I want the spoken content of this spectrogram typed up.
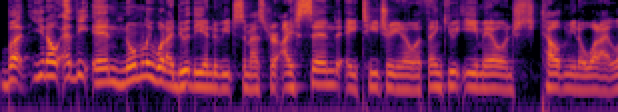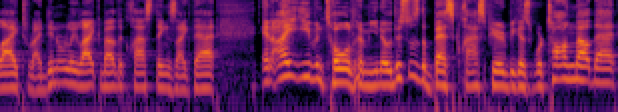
But, you know, at the end, normally what I do at the end of each semester, I send a teacher, you know, a thank you email and tell them, you know, what I liked, what I didn't really like about the class, things like that. And I even told him, you know, this was the best class period because we're talking about that.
